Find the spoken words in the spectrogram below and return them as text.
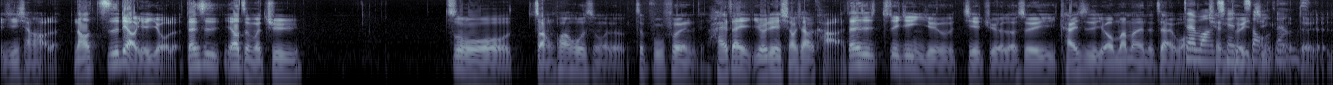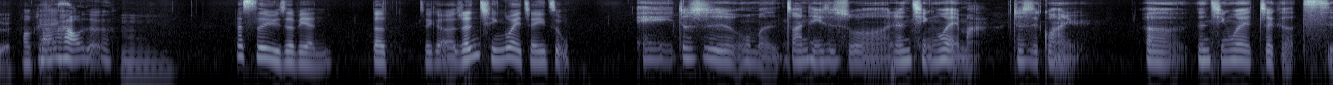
已经想好了，然后资料也有了，但是要怎么去做转换或什么的这部分还在有点小小的卡了，但是最近也有解决了，所以开始要慢慢的在往前前推进了。走这样对对对，OK，蛮好的。嗯，那思雨这边的这个人情味这一组，诶，就是我们专题是说人情味嘛，就是关于呃人情味这个词，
